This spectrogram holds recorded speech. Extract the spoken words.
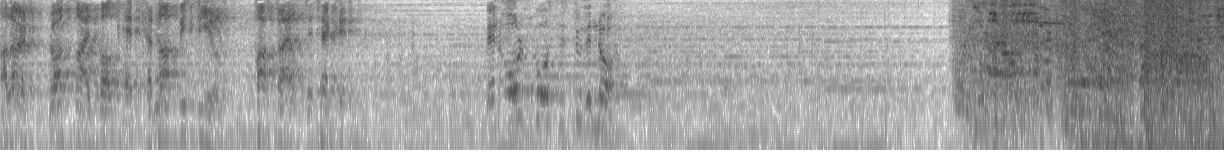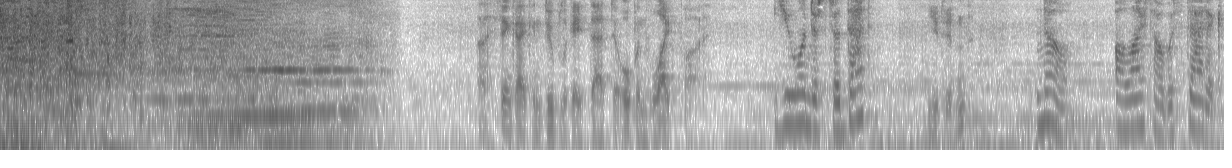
Alert! Northside bulkhead cannot be sealed. Hostiles detected. Then all forces to the north. Can duplicate that to open the life pod. You understood that? You didn't? No. All I saw was static.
